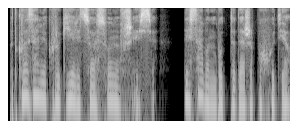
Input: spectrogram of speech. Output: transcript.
Под глазами круги, лицо осунувшееся, да и сам он будто даже похудел.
